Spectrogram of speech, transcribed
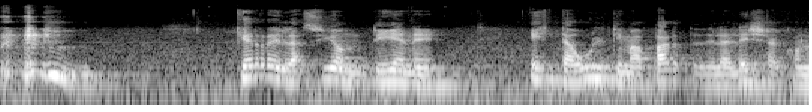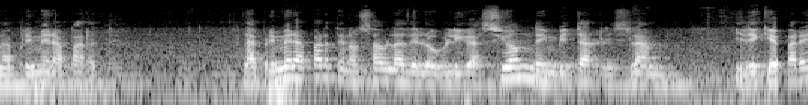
qué relación tiene esta última parte de la ley con la primera parte la primera parte nos habla de la obligación de invitar al Islam y de que para,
